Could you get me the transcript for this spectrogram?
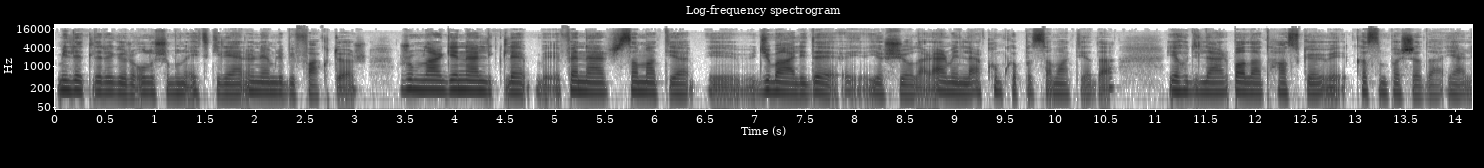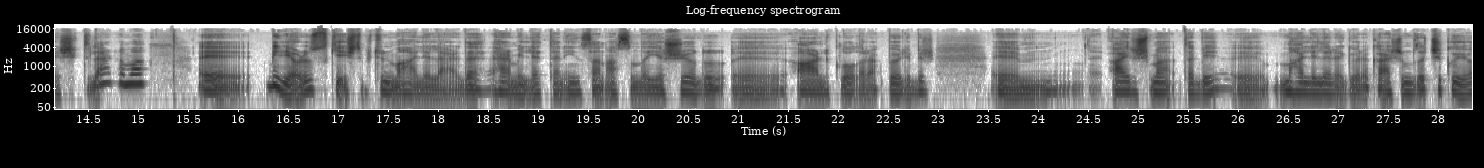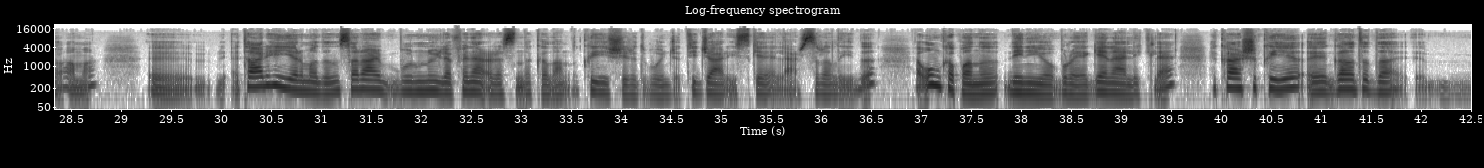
milletlere göre oluşumunu etkileyen önemli bir faktör. Rumlar genellikle e, Fener, Samatya, e, Cibali'de e, yaşıyorlar. Ermeniler Kumkapı, Samatya'da. Yahudiler Balat, Hasköy ve Kasımpaşa'da yerleşiktiler ama e, biliyoruz ki işte bütün mahallelerde her milletten insan aslında yaşıyordu. E, ağırlıklı olarak böyle bir e, ayrışma tabii e, mahallelere göre karşımıza çıkıyor ama e, tarihi yarımadanın Sarayburnu ile Fener arasında kalan kıyı şeridi boyunca ticari iskeleler sıralıydı. Un kapanı deniyor buraya genellikle. E, karşı kıyı e, Galata'da e,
